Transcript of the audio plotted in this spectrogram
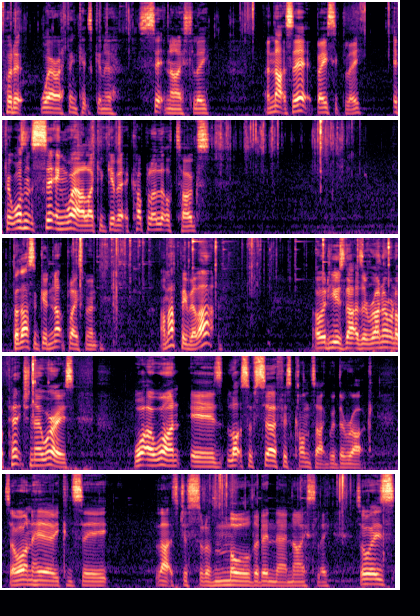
put it where I think it's gonna sit nicely. And that's it, basically. If it wasn't sitting well, I could give it a couple of little tugs. But that's a good nut placement. I'm happy with that. I would use that as a runner on a pitch, no worries. What I want is lots of surface contact with the rock. So on here you can see that's just sort of molded in there nicely. It's always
